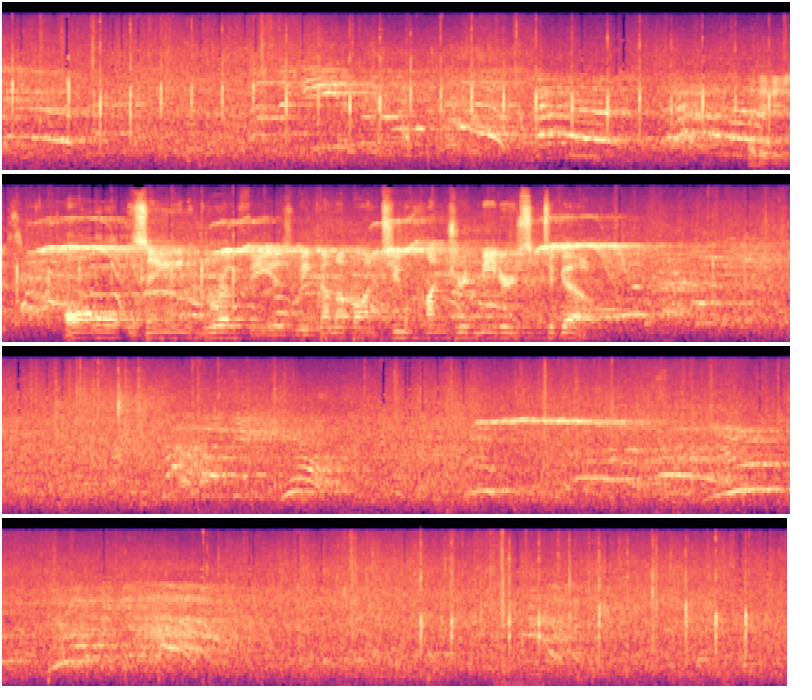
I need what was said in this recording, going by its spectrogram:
But it is all Zane Grothe as we come up on 200 meters to go.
